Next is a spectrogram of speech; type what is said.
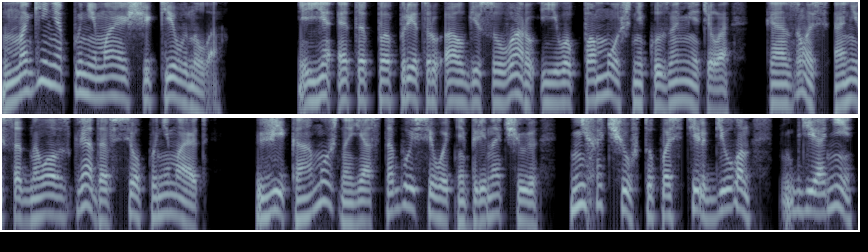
Магиня, понимающе кивнула. Я это по претру Алги Сувару и его помощнику заметила. Казалось, они с одного взгляда все понимают. «Вика, а можно я с тобой сегодня переночую? Не хочу в ту постель, где он, где они».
